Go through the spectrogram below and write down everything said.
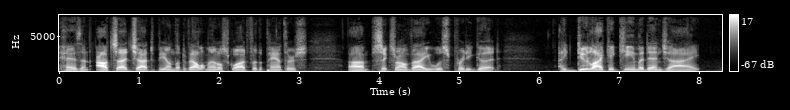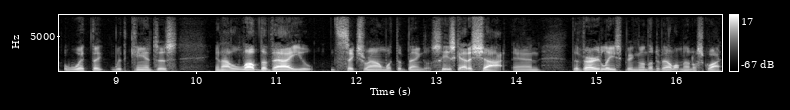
has an outside shot to be on the developmental squad for the Panthers. Uh, six round value was pretty good. I do like Hakeem Adeniji with the with Kansas, and I love the value six round with the Bengals. He's got a shot, and the very least being on the developmental squad.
